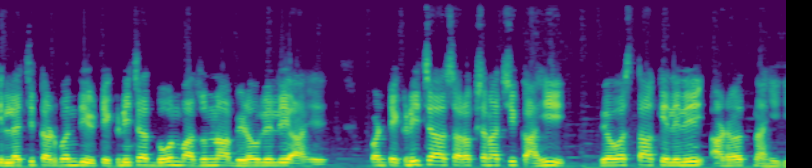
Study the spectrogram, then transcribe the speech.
किल्ल्याची तटबंदी टेकडीच्या दोन बाजूंना भिडवलेली आहे. पण टेकडीच्या संरक्षणाची काही व्यवस्था केलेली आढळत नाही.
